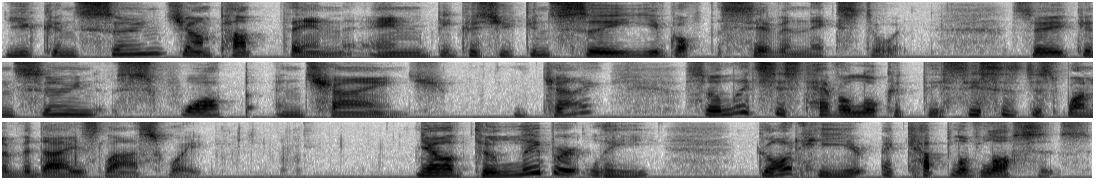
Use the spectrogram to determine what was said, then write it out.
you can soon jump up then and because you can see you've got the seven next to it so you can soon swap and change. Okay? So let's just have a look at this. This is just one of the days last week. Now I've deliberately got here a couple of losses.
